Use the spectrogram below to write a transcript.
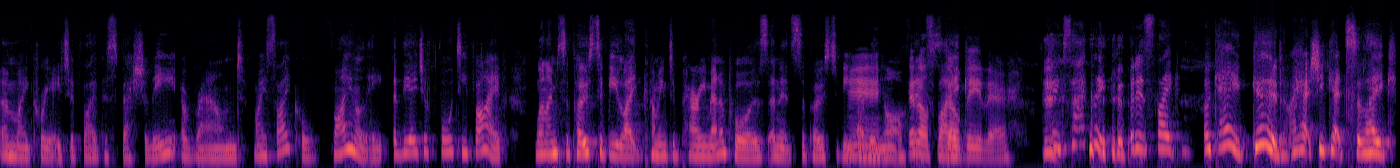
and my creative life especially around my cycle. Finally at the age of 45 when i'm supposed to be like coming to perimenopause and it's supposed to be Eh, ebbing off It'll it's still like, be there. exactly. But it's like okay good. I actually get to like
